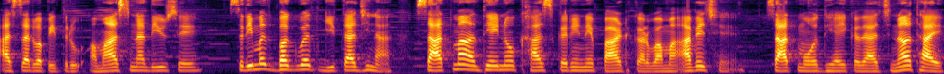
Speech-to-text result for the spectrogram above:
આ સર્વ પિતૃ અમાસના દિવસે શ્રીમદ ભગવદ્ ગીતાજીના સાતમા અધ્યાયનો ખાસ કરીને પાઠ કરવામાં આવે છે. સાતમો અધ્યાય કદાચ ન થાય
